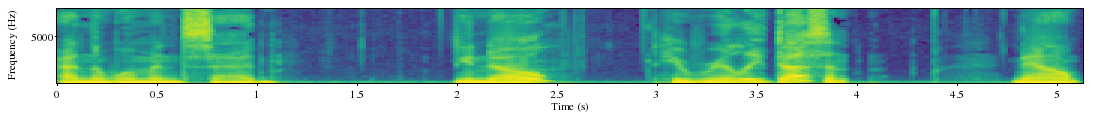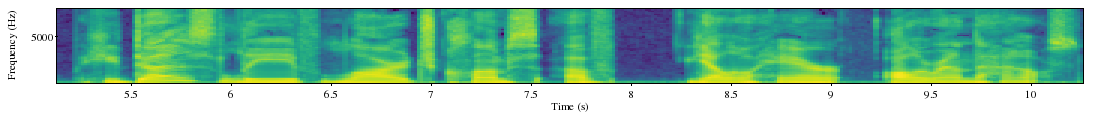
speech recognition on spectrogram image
And the woman said, You know, he really doesn't. Now, he does leave large clumps of yellow hair all around the house,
